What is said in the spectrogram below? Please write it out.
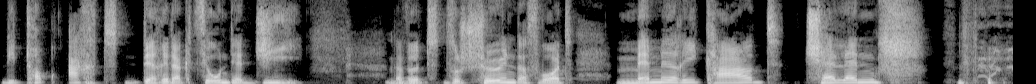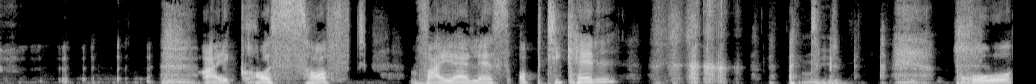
die Top 8 der Redaktion der G. Da Mhm. wird so schön das Wort Memory Card Challenge Microsoft Wireless Optical. Pro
